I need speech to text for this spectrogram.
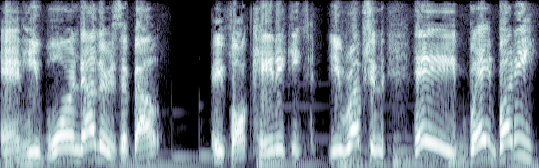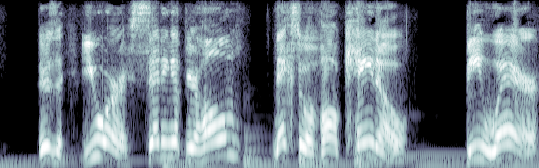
and he warned others about a volcanic e- eruption. Hey, hey, buddy, there's a, you are setting up your home next to a volcano. Beware.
